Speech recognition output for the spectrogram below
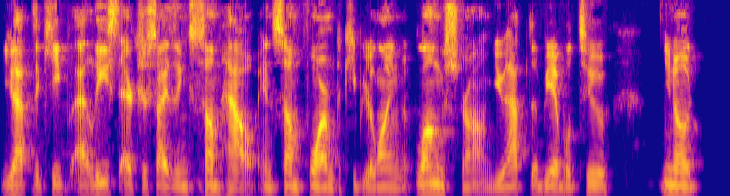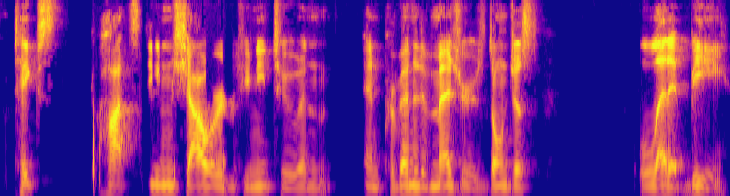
You have to keep at least exercising somehow in some form to keep your lung, lungs strong. You have to be able to, you know, take hot steam showers if you need to and and preventative measures. Don't just let it be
